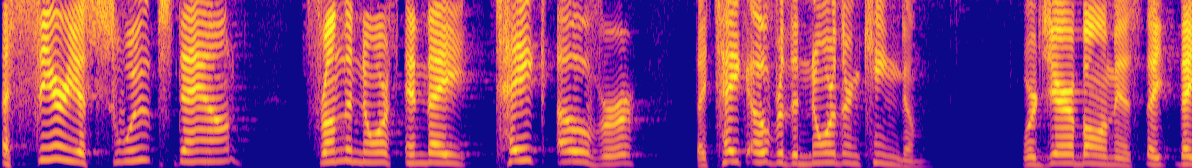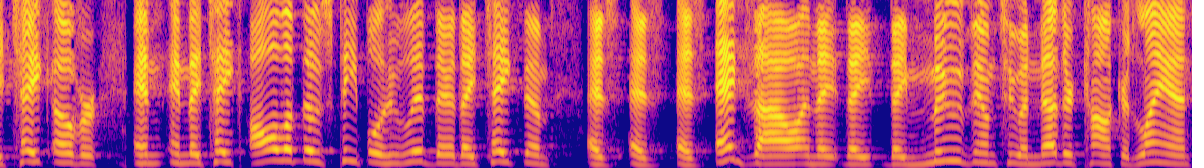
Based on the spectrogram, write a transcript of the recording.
Assyria swoops down from the north and they take over, they take over the northern kingdom where Jeroboam is. They, they take over and, and they take all of those people who live there, they take them as, as, as exile and they, they, they move them to another conquered land.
